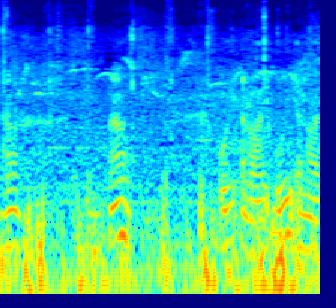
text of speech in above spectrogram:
เอาเอาอุ้ย อร่อย อุ้ย อร่อย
